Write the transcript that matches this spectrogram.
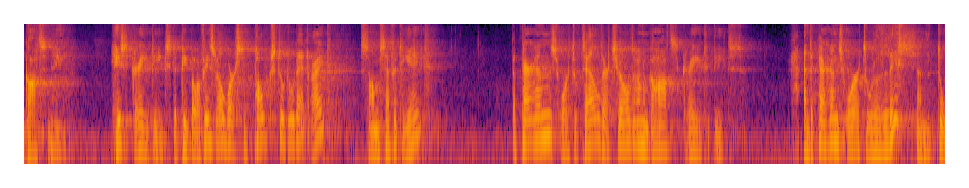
God's name, His great deeds. The people of Israel were supposed to do that, right? Psalm 78. The parents were to tell their children God's great deeds. And the parents were to listen, to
